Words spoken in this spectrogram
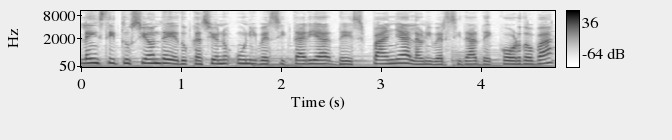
La institución de educación universitaria de España, la Universidad de Córdoba,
